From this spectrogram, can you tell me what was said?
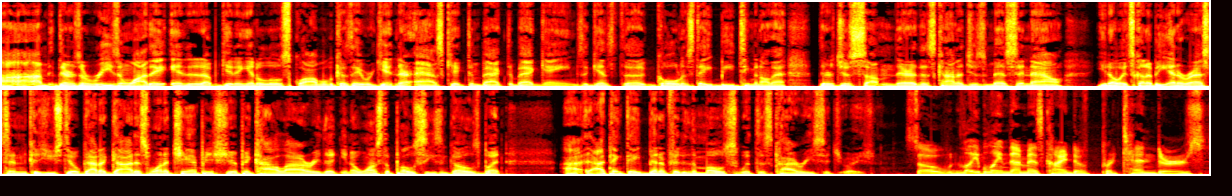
Uh, there's a reason why they ended up getting in a little squabble because they were getting their ass kicked in back to back games against the Golden State B team and all that. There's just something there that's kind of just missing. Now, you know, it's going to be interesting because you still got a guy that's won a championship in Kyle Lowry that, you know, once the postseason goes, but I, I think they benefited the most with this Kyrie situation. So labeling them as kind of pretenders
